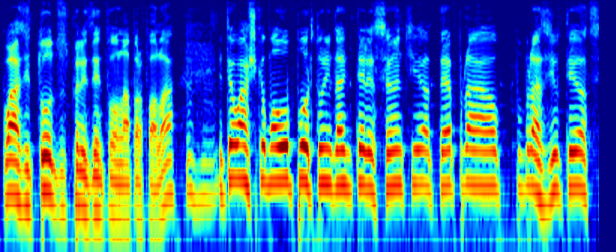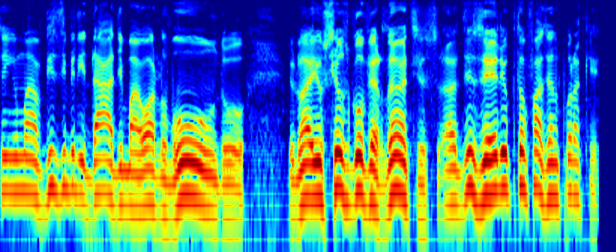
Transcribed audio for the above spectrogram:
Quase todos os presidentes vão lá para falar. Então eu acho que é uma oportunidade interessante até para o Brasil ter assim uma visibilidade maior no mundo é? e os seus governantes dizerem o que estão fazendo por aqui.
